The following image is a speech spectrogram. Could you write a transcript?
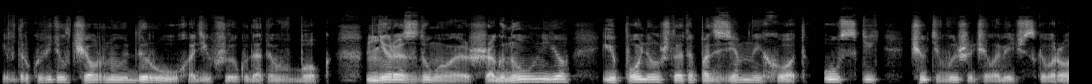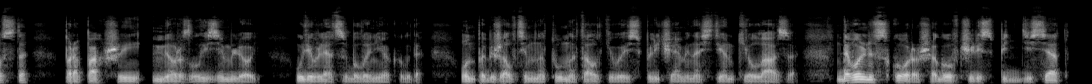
и вдруг увидел черную дыру, уходившую куда-то в бок. Не раздумывая, шагнул в нее и понял, что это подземный ход, узкий, чуть выше человеческого роста, пропахший мерзлой землей. Удивляться было некогда. Он побежал в темноту, наталкиваясь плечами на стенки лаза. Довольно скоро, шагов через пятьдесят,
